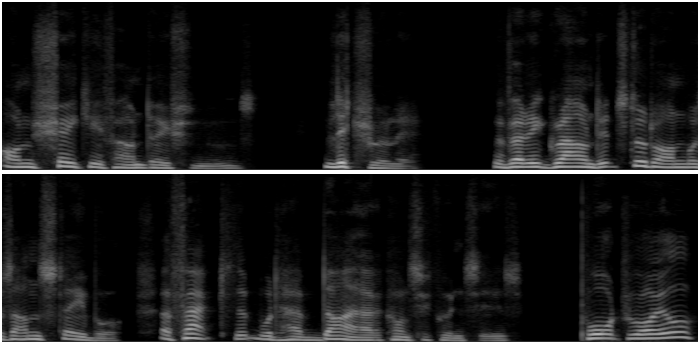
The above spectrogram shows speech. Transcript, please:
on shaky foundations. Literally, the very ground it stood on was unstable, a fact that would have dire consequences. Port Royal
